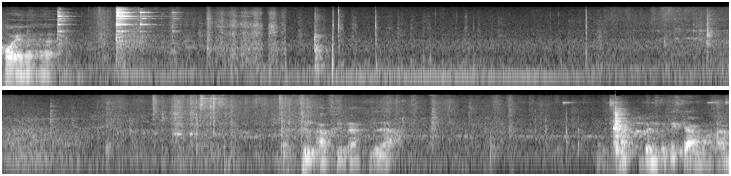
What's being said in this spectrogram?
ค่อยๆนะฮะขึ้นแล้วขึ้นแล้วขึ้นแล้ว เป็นพฤติกรรมครับ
